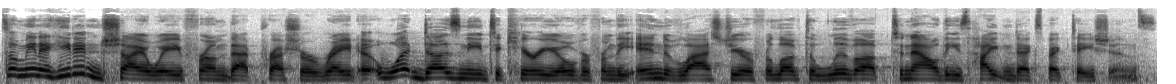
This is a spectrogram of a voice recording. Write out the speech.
So, Mina, he didn't shy away from that pressure, right? Uh, what does need to carry over from the end of last year for Love to live up to now these heightened expectations?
